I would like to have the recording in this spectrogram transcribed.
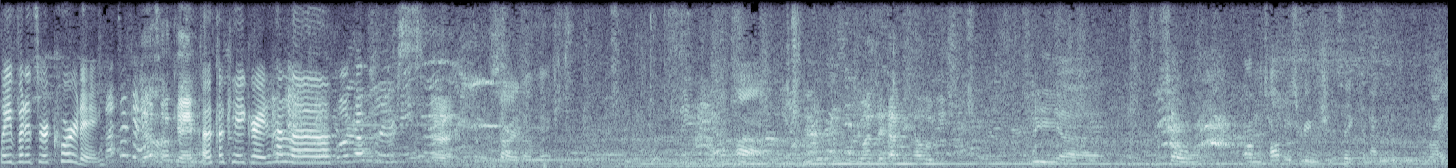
Wait, but it's recording. That's okay. That's okay. Okay, okay, great. Hello. We'll go first. All right. Sorry about that. Uh, You want the happy Halloween? the, uh, so on the top of the screen it should say connected, right?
